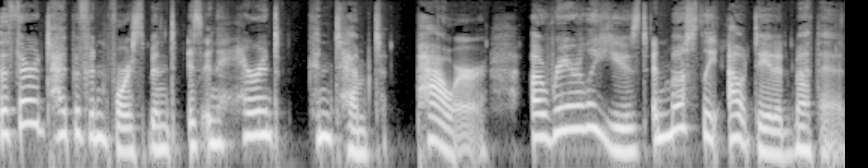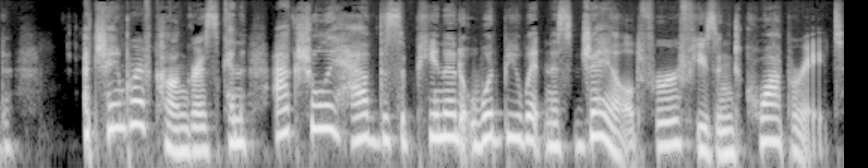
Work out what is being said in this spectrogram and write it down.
The third type of enforcement is inherent contempt power, a rarely used and mostly outdated method. A chamber of Congress can actually have the subpoenaed would be witness jailed for refusing to cooperate.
